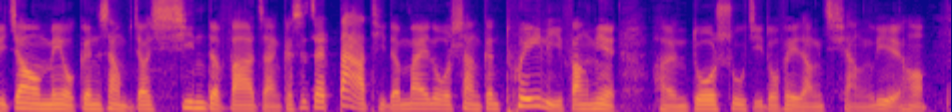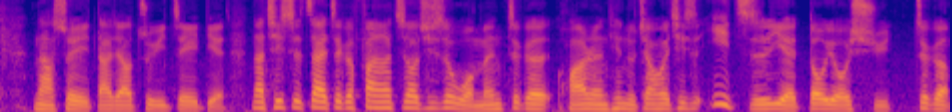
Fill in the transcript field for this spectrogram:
比较没有跟上比较新的发展，可是，在大体的脉络上跟推理方面，很多书籍都非常强烈哈。那所以大家要注意这一点。那其实，在这个犯二之后，其实我们这个华人天主教会其实一直也都有许这个。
